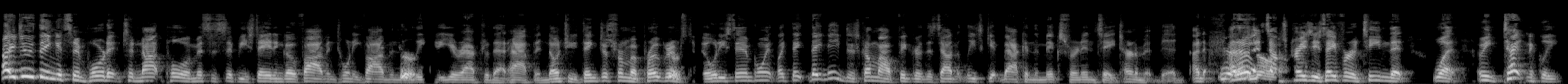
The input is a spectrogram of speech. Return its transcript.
I do think it's important to not pull a Mississippi State and go five and twenty five in the Sure. league a year after that happened. Don't you think? Just from a program Sure. stability standpoint, like they, they need to come out figure this out, at least get back in the mix for an NCAA tournament bid. I, I Yeah, know that sounds crazy to say for a team that what I mean technically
